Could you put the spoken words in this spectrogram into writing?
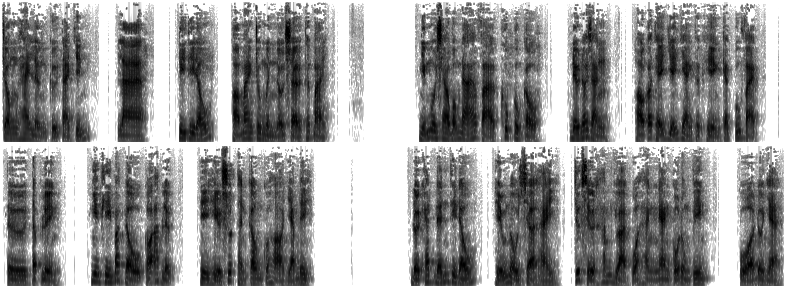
trong hai lần cử tạ chính là khi thi đấu, họ mang trong mình nỗi sợ thất bại. Những ngôi sao bóng đá và khúc côn cầu đều nói rằng họ có thể dễ dàng thực hiện các cú phạt từ tập luyện, nhưng khi bắt đầu có áp lực thì hiệu suất thành công của họ giảm đi. Đội khách đến thi đấu hiểu nỗi sợ hãi trước sự hăm dọa của hàng ngàn cổ động viên của đội nhà.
